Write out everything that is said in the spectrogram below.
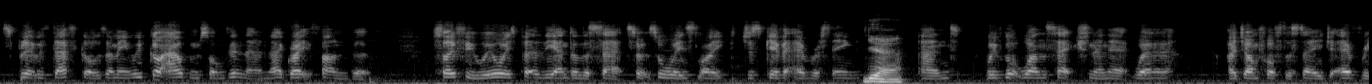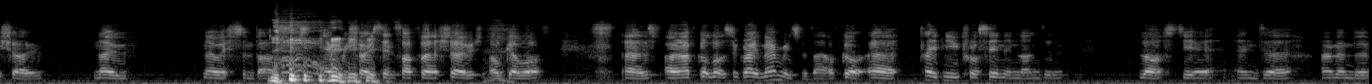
split with Death Goals. I mean, we've got album songs in there and they're great fun, but Sophie we always put at the end of the set, so it's always like just give it everything. Yeah. and we've got one section in it where I jump off the stage at every show. No, no ifs and buts. Every show since our first show, I'll go off. Uh, and I've got lots of great memories with that. I've got uh, played New Cross Inn in London last year, and uh, I remember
